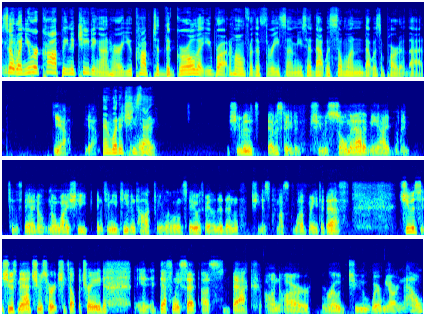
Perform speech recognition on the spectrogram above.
So when you were copping to cheating on her, you copped to the girl that you brought home for the threesome. You said that was someone that was a part of that. yeah, yeah. And what did she say? her. She was devastated. She was so mad at me. I, I to this day I don't know why she continued to even talk to me, let alone stay with me, other than she just must love me to death. She was she was mad. She was hurt. She felt betrayed. It, it definitely set us back on our road to where we are now.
